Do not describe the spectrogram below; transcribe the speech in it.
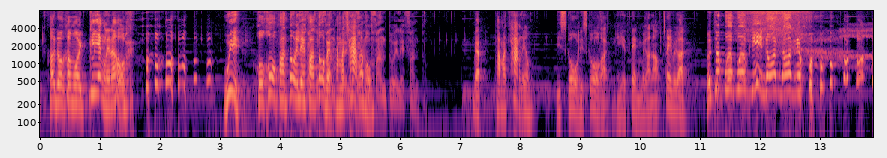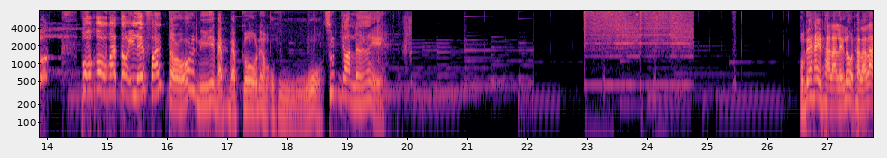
ๆเขาโดนขโมยเกลี้ยงเลยนะผมวิโคโค่ฟันโตเอเลฟันโตแบบธรรมชาตินะผม Fanto elefanto. แบบธรรมชาติเลยผมดิสโก้ดิสโก้ก่อนนี่เต้นไปก่อนเนาะเต้นไปก่อนเฮ้ยเจ้าเปื้มเปื้มนี่โดนโดนเนี่ยโกโก้มาโตอิเลฟันโตนี่แบบแบบโกด้วยโอ้โห สุดยอดเลย ผมได้ให้ทาราเลโลทาราล่า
